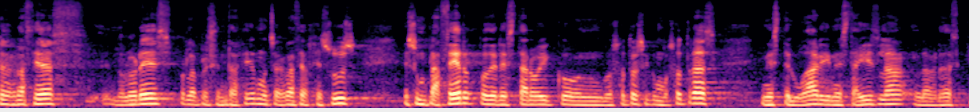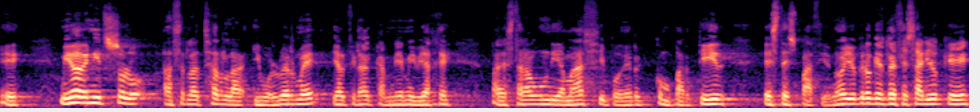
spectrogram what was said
Muchas gracias, Dolores, por la presentación. Muchas gracias, Jesús. Es un placer poder estar hoy con vosotros y con vosotras en este lugar y en esta isla. La verdad es que me iba a venir solo a hacer la charla y volverme y al final cambié mi viaje para estar algún día más y poder compartir este espacio. ¿no? Yo creo que es necesario que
